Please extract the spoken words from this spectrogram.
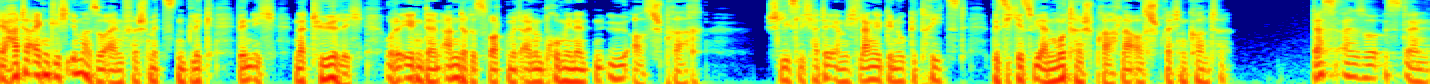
Er hatte eigentlich immer so einen verschmitzten Blick, wenn ich natürlich oder irgendein anderes Wort mit einem prominenten Ü aussprach. Schließlich hatte er mich lange genug getriezt, bis ich es wie ein Muttersprachler aussprechen konnte. Das also ist ein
